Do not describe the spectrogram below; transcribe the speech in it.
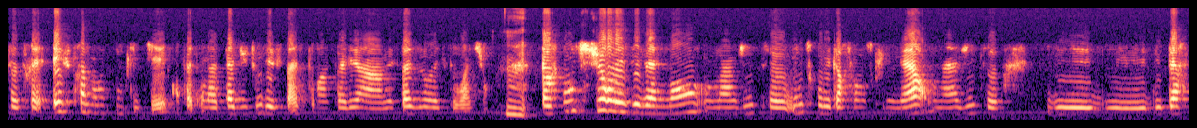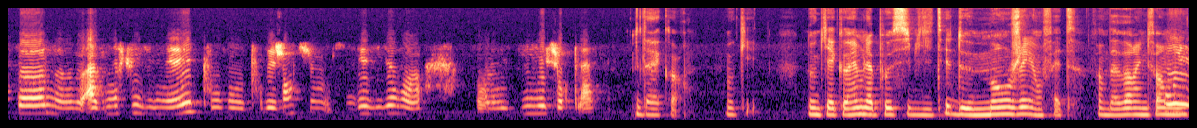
ça serait extrêmement compliqué. En fait, on n'a pas du tout d'espace pour installer un espace de restauration. Par contre, sur les événements, on invite, euh, outre les performances culinaires, on invite euh, des, des, des personnes euh, à venir cuisiner pour, pour des gens qui, ont- qui désirent dîner sur place. D'accord. Ok. Donc il y a quand même la possibilité de manger en fait, enfin d'avoir une forme Oui.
